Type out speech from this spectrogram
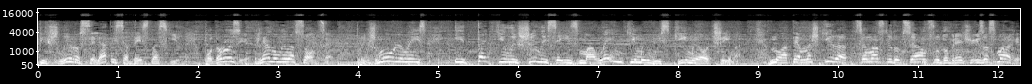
пішли розселятися десь на схід. По дорозі глянули на сонце, прижмурились і так і лишилися із маленькими вузькими очима. Ну а темна шкіра це наслідок сеансу добрячої засмаги.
